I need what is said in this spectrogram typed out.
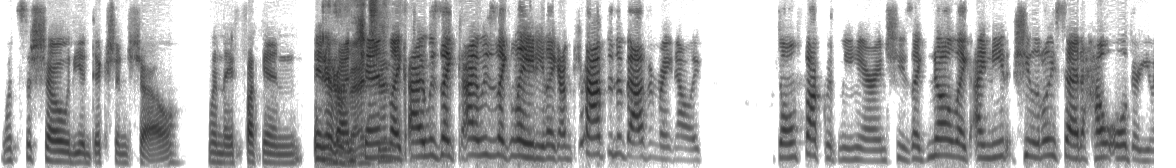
what's the show? The addiction show." when they fucking intervention. Intervention? Like I was like I was like, lady, like I'm trapped in the bathroom right now. Like, don't fuck with me here. And she's like, no, like I need. She literally said, how old are you?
